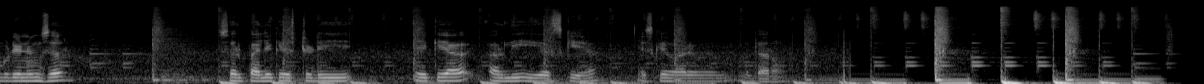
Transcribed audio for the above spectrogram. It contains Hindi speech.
गुड इवनिंग सर सर पहले की स्टडी एक या अर्ली ईयर्स की है। इसके बारे में बता रहा हूँ।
